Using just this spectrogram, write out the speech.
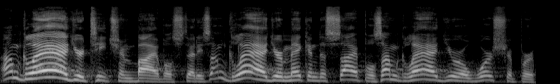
I'm glad you're teaching Bible studies. I'm glad you're making disciples. I'm glad you're a worshiper.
